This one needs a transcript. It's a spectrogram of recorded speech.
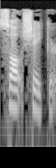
salt shaker.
